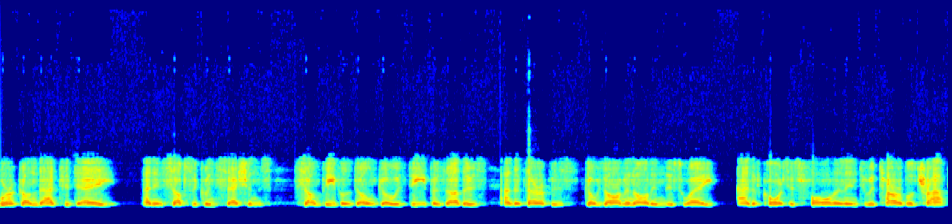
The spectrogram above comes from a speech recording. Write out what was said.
work on that today and in subsequent sessions. Some people don't go as deep as others. And the therapist goes on and on in this way. And of course, has fallen into a terrible trap,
